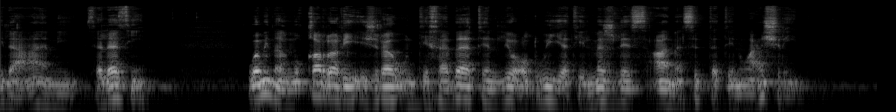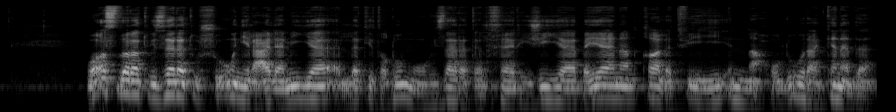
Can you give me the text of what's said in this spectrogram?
إلى عام 30 ومن المقرر إجراء انتخابات لعضوية المجلس عام 26 وأصدرت وزارة الشؤون العالمية التي تضم وزارة الخارجية بيانا قالت فيه إن حضور كندا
